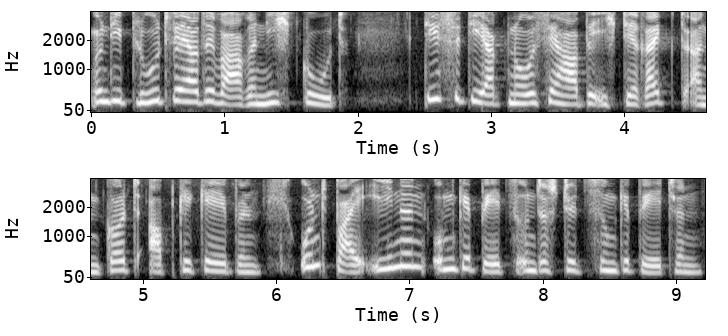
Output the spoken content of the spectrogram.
und die Blutwerte waren nicht gut. Diese Diagnose habe ich direkt an Gott abgegeben und bei Ihnen um Gebetsunterstützung gebeten.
